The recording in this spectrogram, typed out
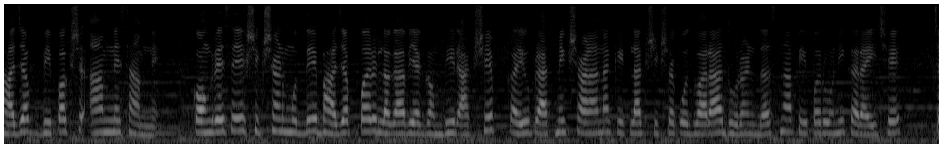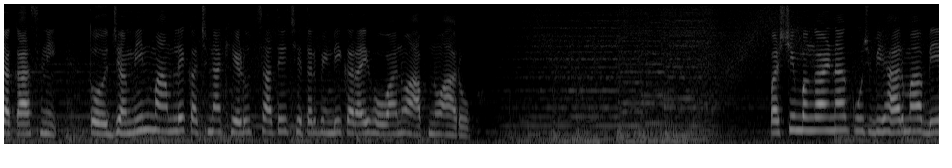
ભાજપ વિપક્ષ આમને સામને. કોંગ્રેસે શિક્ષણ મુદ્દે ભાજપ પર લગાવ્યા ગંભીર આક્ષેપ. કહ્યું પ્રાથમિક શાળાના કેટલાક શિક્ષકો દ્વારા ધોરણ દસના પેપરોની કરાઈ છે ચકાસણી? તો જમીન મામલે કચ્છના ખેડૂત સાથે છેતરપિંડી કરાઈ હોવાનો આપનો આરોપ. પશ્ચિમ બંગાળના કૂચબિહારમાં બે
